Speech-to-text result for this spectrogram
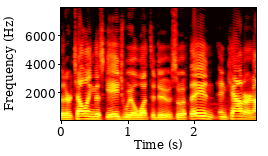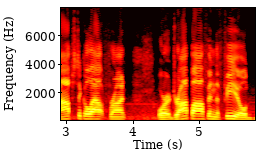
that are telling this gauge wheel what to do. So if they encounter an obstacle out front or a drop off in the field,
